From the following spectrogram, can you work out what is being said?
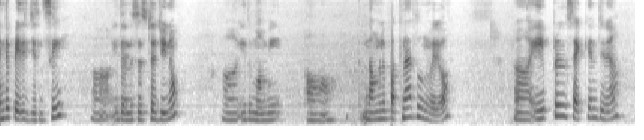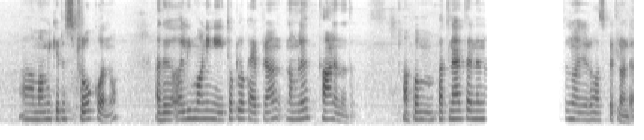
എന്റെ പേര് ജിൻസി. ഇതെന്റെ സിസ്റ്റർ ജിനു. ഇത് മമ്മി. നമ്മൾ പത്തനാപുരത്ത് നിന്ന് വരുമോ ഏപ്രിൽ സെക്കൻഡിന് മമ്മിക്കൊരു സ്ട്രോക്ക് വന്നു. അത് ഏർലി മോർണിംഗ് എയ്റ്റ് ഒ ക്ലോക്ക് ആയപ്പോഴാണ് നമ്മൾ കാണുന്നത്. അപ്പം പത്തനാപുരത്ത് തന്നെ എന്ന് പറഞ്ഞൊരു ഹോസ്പിറ്റലുണ്ട്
